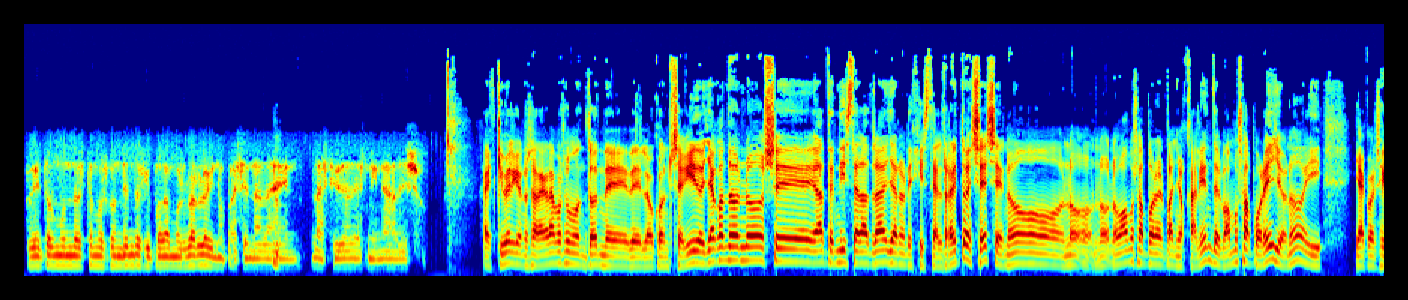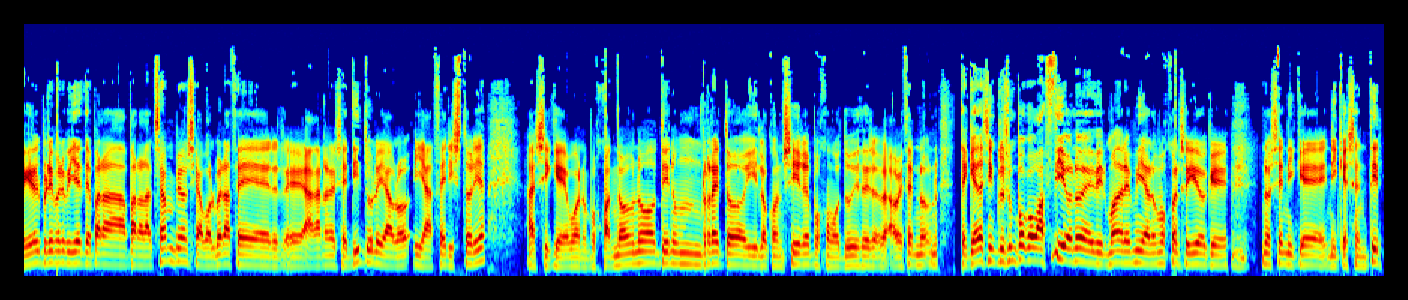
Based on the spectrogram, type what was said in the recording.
porque todo el mundo estemos contentos y podamos verlo y no pase nada en las ciudades ni nada de eso. Jaizkibel, que nos alegramos un montón de, de lo conseguido. Ya cuando nos eh, atendiste la otra vez ya nos dijiste, el reto es ese, no, no, no, no vamos a poner paños calientes, vamos a por ello, ¿no? Y, y a conseguir el primer billete para, para la Champions y a volver a hacer, eh, a ganar ese título y a, y a hacer historia. Así que, bueno, pues cuando uno tiene un reto y lo consigue, pues como tú dices, a veces no, te quedas incluso un poco vacío, ¿no? De decir, madre mía, lo hemos conseguido que no sé ni qué, ni qué sentir.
